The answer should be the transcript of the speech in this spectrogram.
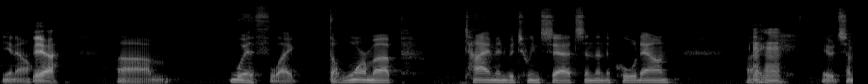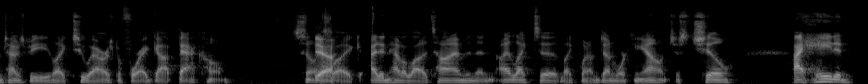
you know Yeah. um, with like the warm up time in between sets and then the cool down. Like Mhm. it would sometimes be like two hours before I got back home. So Yeah. it's like I didn't have a lot of time, and then I like to like when I'm done working out, just chill. I hated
